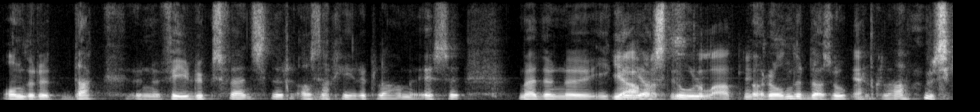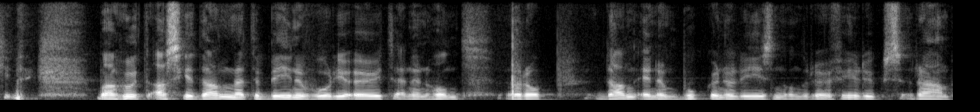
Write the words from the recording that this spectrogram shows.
Onder het dak een Velux-venster, als dat geen reclame is, met een eh, IKEA-stoel eronder. Dat is ook Ja. reclame misschien. Maar goed, als je dan met de benen voor je uit en een hond erop, dan in een boek kunnen lezen onder een Velux-raam,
